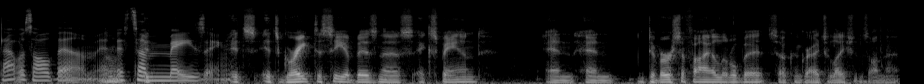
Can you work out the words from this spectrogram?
that was all them, and Well, it's it- amazing. It's it's great to see a business expand and and diversify a little bit. So congratulations on that.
